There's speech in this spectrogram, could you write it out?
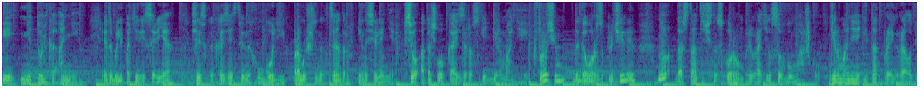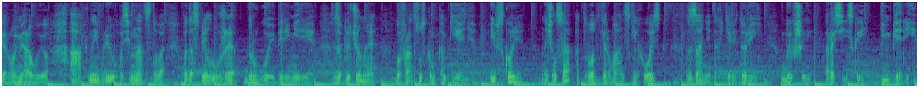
И не только они – это были потери сырья, сельскохозяйственных угодий, промышленных центров и населения. Все отошло кайзеровской Германии. Впрочем, договор заключили, но достаточно скоро он превратился в бумажку. Германия и так проиграла Первую мировую, а к ноябрю 18-го подоспело уже другое перемирие, заключенное во французском Компьене. И вскоре начался отвод германских войск с занятых территорий бывшей Российской империи.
